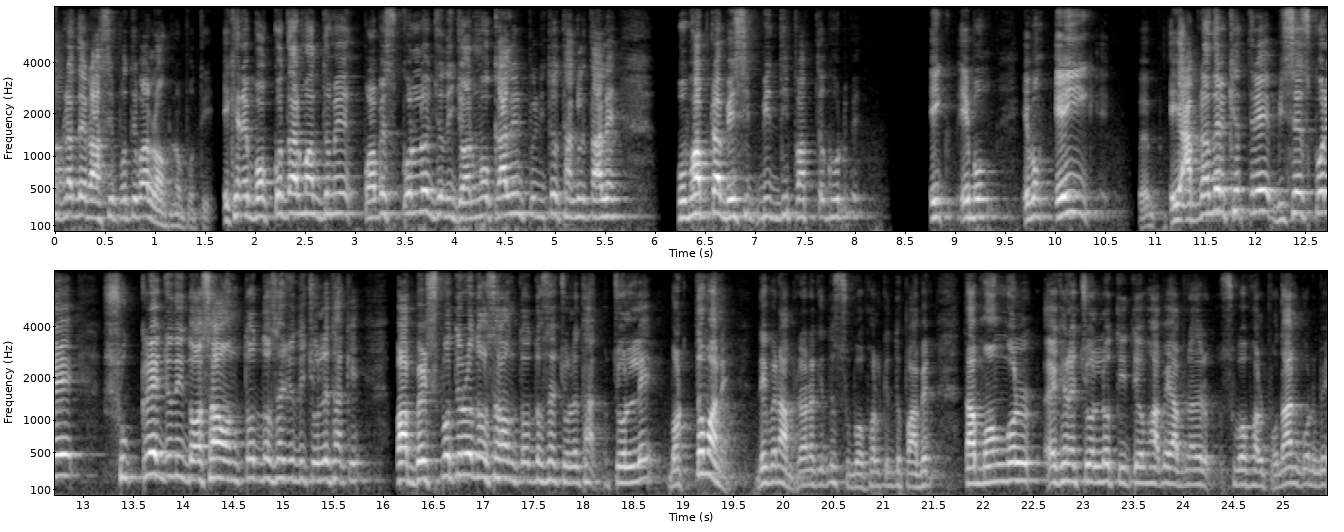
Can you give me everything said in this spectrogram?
আপনাদের রাশিপতি বা লগ্নপতি। এখানে বক্রতার মাধ্যমে প্রবেশ করল, যদি জন্মকালীন পীড়িত থাকলে তাহলে প্রভাবটা বেশি বৃদ্ধি প্রাপ্ত ঘটবে। এই এবং এবং এই এই আপনাদের ক্ষেত্রে বিশেষ করে শুক্রের যদি দশা, অন্তর্দশা যদি চলে থাকে বা বৃহস্পতিরও দশা, অন্তর্দশা চলে থাক, চললে বর্তমানে দেখবেন আপনারা কিন্তু শুভফল কিন্তু পাবেন। তা মঙ্গল এখানে চললেও তৃতীয়ভাবে আপনাদের শুভফল প্রদান করবে।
